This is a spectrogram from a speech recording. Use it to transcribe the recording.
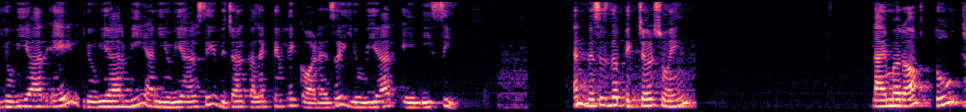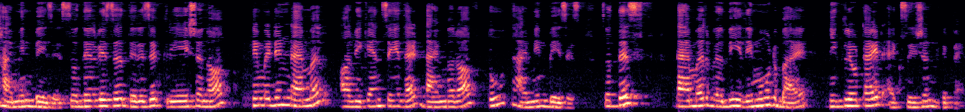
UVRA, UVRB and UVRC which are collectively called as a UVRABC. And this is the picture showing dimer of two thymine bases. So there is a there is a creation of pyrimidine dimer or we can say that dimer of two thymine bases. So this dimer will be removed by nucleotide excision repair.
